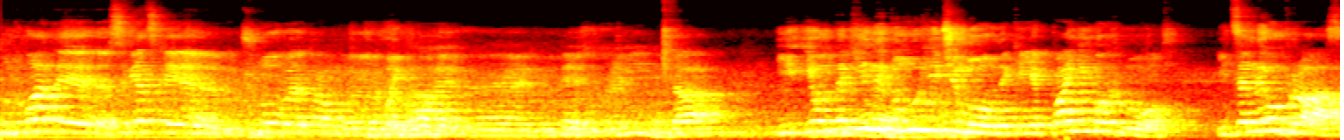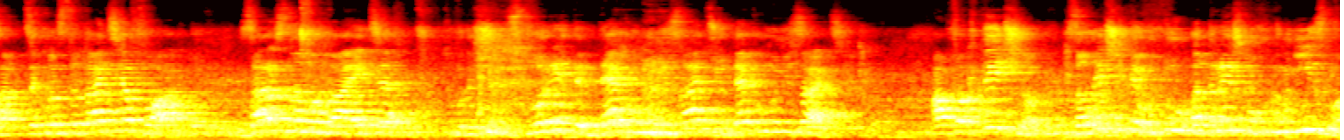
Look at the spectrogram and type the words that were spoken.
будувати е, совєтське чудове там е, майбутнє. е, людей з України. Да. І, і от такі недолугі чиновники, як пані Махно, і це не образа, це констатація факту, зараз намагається створити декомунізацію декомунізацію. А фактично залишити оту атришку комунізму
